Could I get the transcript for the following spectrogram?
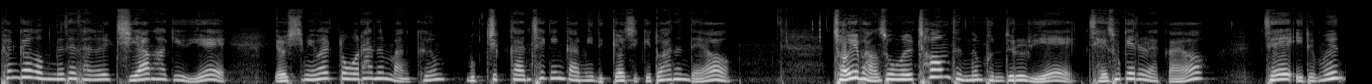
편견 없는 세상을 지향하기 위해 열심히 활동을 하는 만큼 묵직한 책임감이 느껴지기도 하는데요. 저희 방송을 처음 듣는 분들을 위해 제 소개를 할까요? 제 이름은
